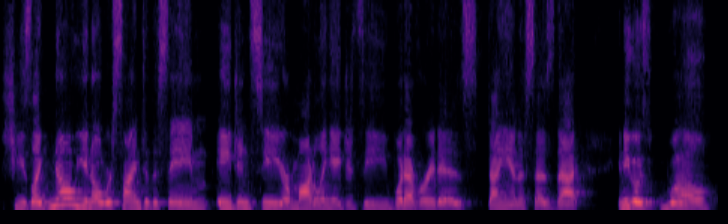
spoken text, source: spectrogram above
she's like, No, you know, we're signed to the same agency or modeling agency, whatever it is. Diana says that. And he goes, Well,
